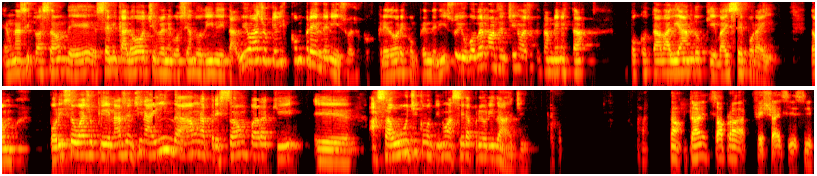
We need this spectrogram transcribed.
em uma situação de semicalote, renegociando dívida e tal. E eu acho que eles compreendem isso, acho que os credores compreendem isso, e o governo argentino acho que também está um pouco está avaliando que vai ser por aí. Então, por isso eu acho que na Argentina ainda há uma pressão para que eh, a saúde continue a ser a prioridade. Não, então, só para fechar esse, esse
